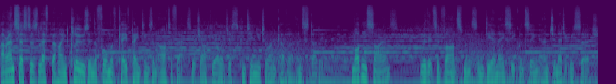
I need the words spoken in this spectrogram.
Our ancestors left behind clues in the form of cave paintings and artifacts which archaeologists continue to uncover and study. Modern science, with its advancements in DNA sequencing and genetic research,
